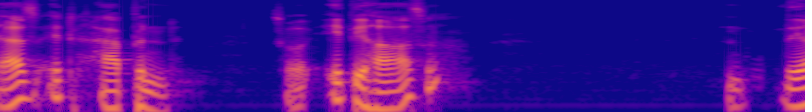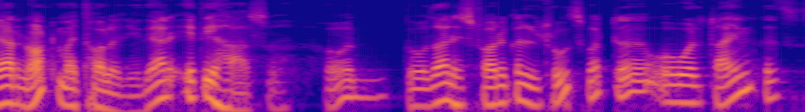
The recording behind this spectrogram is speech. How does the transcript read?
as it happened. So itihas they are not mythology, they are itihas. So those are historical truths, but uh, over time, this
